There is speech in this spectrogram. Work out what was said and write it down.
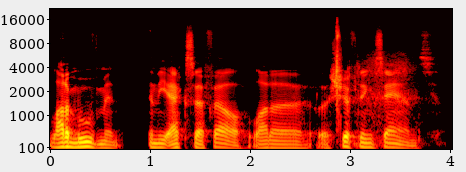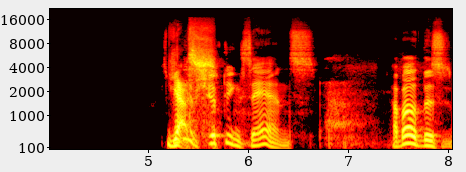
a lot of movement in the XFL, a lot of uh, shifting sands. Speaking Yes. shifting sands. How about this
